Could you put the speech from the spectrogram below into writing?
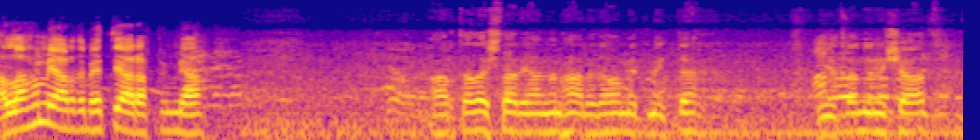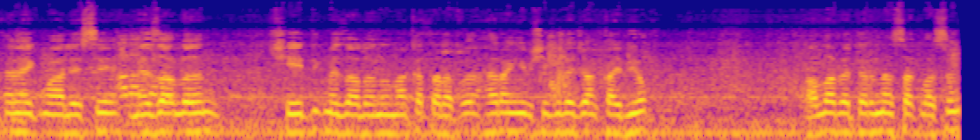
Allah'ım yardım et ya Rabbim ya. Arkadaşlar yangın hala devam etmekte. Yıkanın İnşaat, Emek Mahallesi, mezarlığın, şehitlik mezarlığının arka tarafı herhangi bir şekilde can kaybı yok. Allah beterinden saklasın.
